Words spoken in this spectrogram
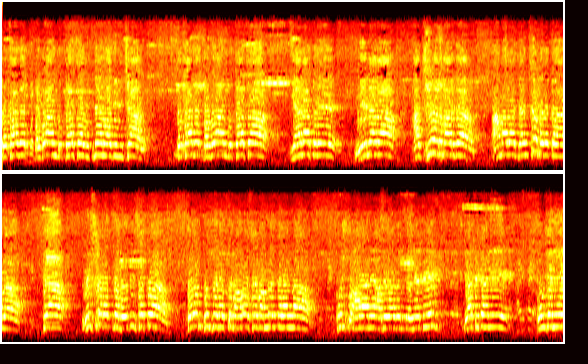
तथागत भगवान बुद्धाचा विज्ञानवादी विचार तथागत भगवान बुद्धाचा ज्ञानाकडे नेणारा हा जीवन मार्ग आम्हाला ज्यांच्यामुळे कळाला त्या विश्वरत्न बोधिसत्व परमपूज्य डॉक्टर बाबासाहेब आंबेडकरांना पुष्पहाराने अभिवादन करण्यात येईल. या ठिकाणी पूजनीय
